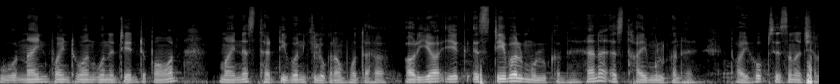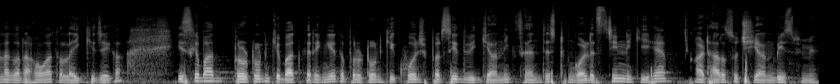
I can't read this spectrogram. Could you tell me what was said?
वो नाइन पॉइंट वन गुना ten to power minus thirty one kilogram होता है। और यह एक स्टेबल मूलकन है है ना? स्थायी मूलकन है। तो आई होप सेशन अच्छा लग रहा होगा तो लाइक कीजिएगा। इसके बाद प्रोटोन की बात करेंगे तो प्रोटोन की खोज प्रसिद्ध वैज्ञानिक साइंटिस्ट गोल्डस्टीन ने की है अठारह सौ छियानवे ईस्वी में।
